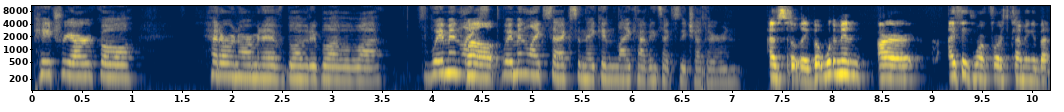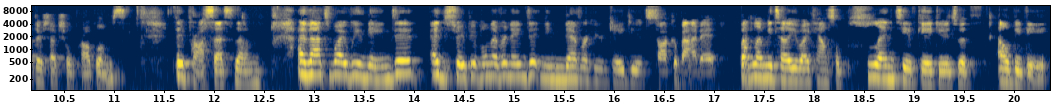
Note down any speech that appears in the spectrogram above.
patriarchal, heteronormative, blah blah blah blah blah. Women like Well- women like sex and they can like having sex with each other and Absolutely. But women are, I think, more forthcoming about their sexual problems. They process them. And that's why we named it. And straight people never named it. And you never hear gay dudes talk about it. But let me tell you, I counsel plenty of gay dudes with LBD.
